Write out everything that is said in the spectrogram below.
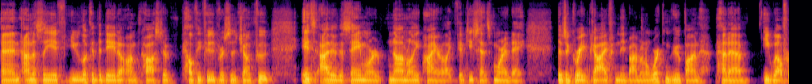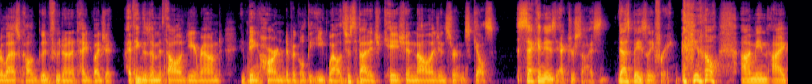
And honestly, if you look at the data on cost of healthy food versus junk food, it's either the same or nominally higher, like 50 cents more a day. There's a great guide from the Environmental Working Group on how to eat well for less called Good Food on a Tight Budget. I think there's a mythology around it being hard and difficult to eat well. It's just about education, knowledge, and certain skills. Second is exercise. That's basically free. you know, I mean, I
